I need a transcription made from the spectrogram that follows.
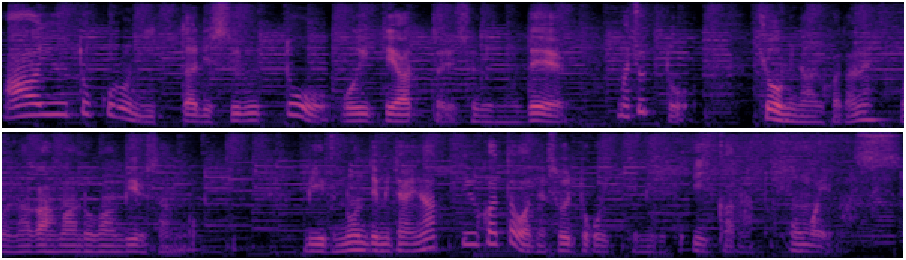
ああいうところに行ったりすると置いてあったりするので、まあ、ちょっと興味のある方ね、この長浜ロマンビールさんのビール飲んでみたいなっていう方はね、そういうとこ行ってみるといいかなと思います。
